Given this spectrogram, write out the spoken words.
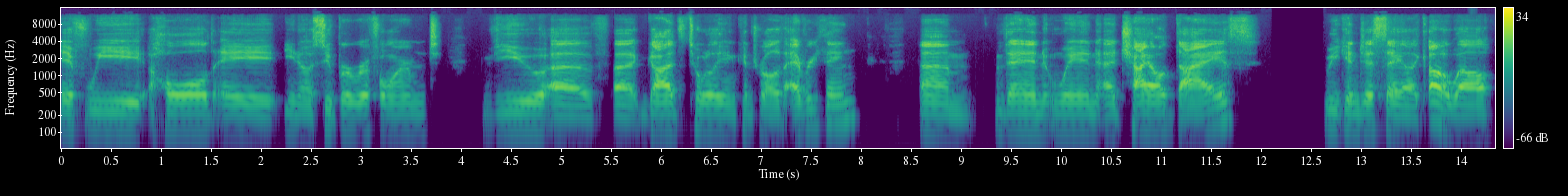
if we hold a you know super reformed view of uh, God's totally in control of everything, um, then when a child dies, we can just say like, oh well,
